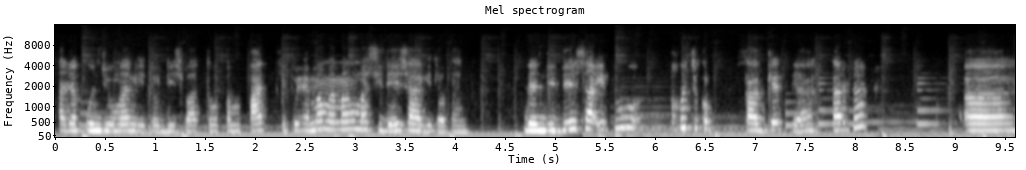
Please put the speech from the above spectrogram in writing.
ada kunjungan gitu di suatu tempat gitu, emang memang masih desa gitu kan, dan di desa itu aku cukup kaget ya karena uh,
